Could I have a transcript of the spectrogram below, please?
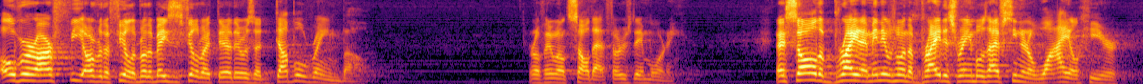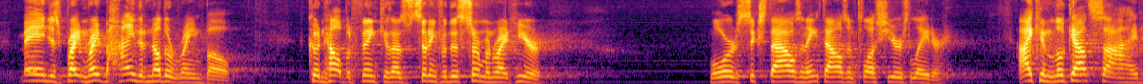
over our field, over the field, Brother Bases field right there, there was a double rainbow. I don't know if anyone saw that Thursday morning. And I saw the bright, I mean, it was one of the brightest rainbows I've seen in a while here. Man, just bright, and right behind it, another rainbow. Couldn't help but think, as I was studying for this sermon right here, Lord, 6,000, 8,000 plus years later, I can look outside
